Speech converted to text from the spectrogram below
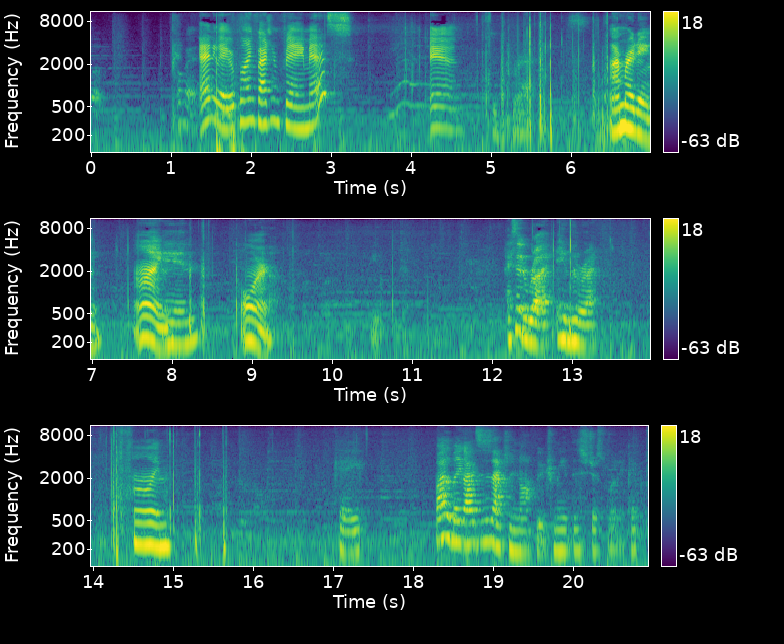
Look. Okay. Anyway, we're playing Fashion Famous. And the dress. I'm writing. I'm in poor. I said rut in the rut. I'm Okay. By the way, guys, this is actually not food for me. This is just what I picked.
